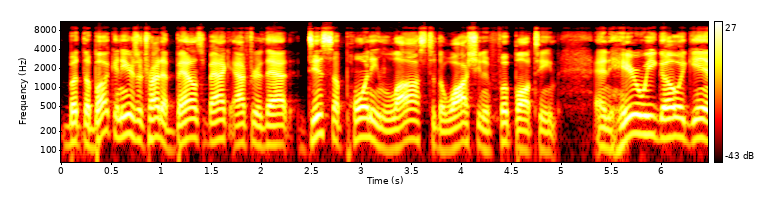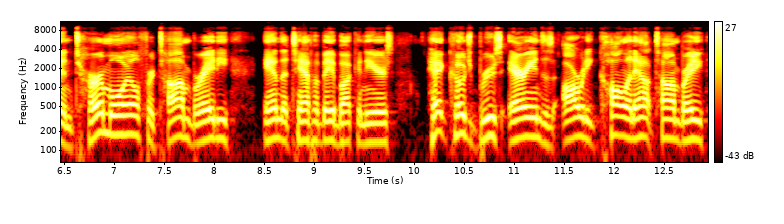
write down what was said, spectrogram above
but the Buccaneers are trying to bounce back after that disappointing loss to the Washington football team. And here we go again turmoil for Tom Brady and the Tampa Bay Buccaneers. Head coach Bruce Arians is already calling out Tom Brady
